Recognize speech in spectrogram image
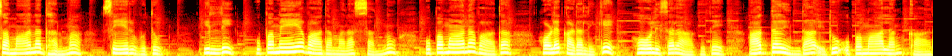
ಸಮಾನ ಧರ್ಮ ಸೇರುವುದು. ಇಲ್ಲಿ ಉಪಮೇಯವಾದ ಮನಸ್ಸನ್ನು ಉಪಮಾನವಾದ ಹೊಳೆಕಡಲಿಗೆ ಹೋಲಿಸಲಾಗಿದೆ. ಆದ್ದರಿಂದ ಇದು ಉಪಮಾಲಂಕಾರ.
